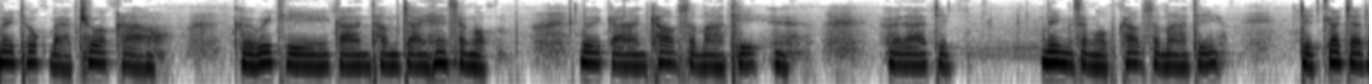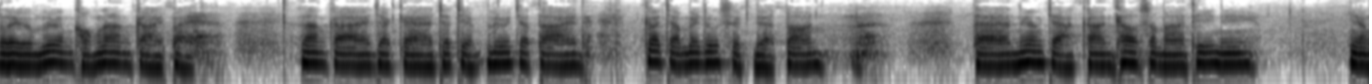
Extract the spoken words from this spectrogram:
ไม่ทุกข์แบบชั่วคราว คือวิธีการทำใจให้สงบ ด้วยการเข้าสมาธิ เวลาจิตนิ่งสงบเข้าสมาธิ จิตก็จะลืมเรื่องของร่างกายไป ร่างกายจะแก่จะเจ็บหรือจะตาย ก็จะไม่รู้สึกเดือดร้อน แต่เนื่องจากการเข้าสมาธินี้ ยัง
